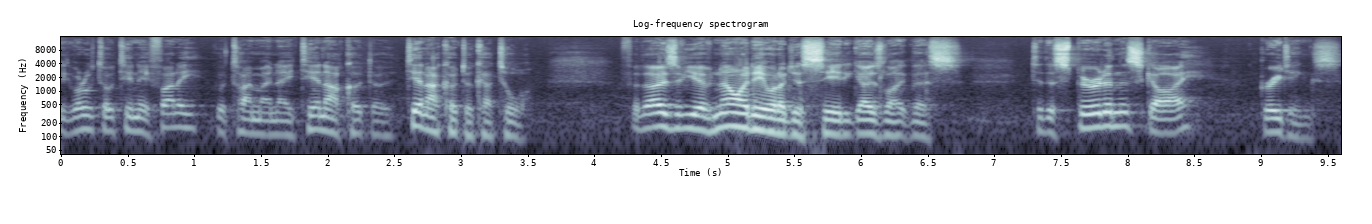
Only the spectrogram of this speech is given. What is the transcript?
i warutau tēnei whare, ko tai mai nei, tēnā koutou, tēnā koutou katoa. For those of you who have no idea what I just said, it goes like this. To the spirit in the sky, greetings.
